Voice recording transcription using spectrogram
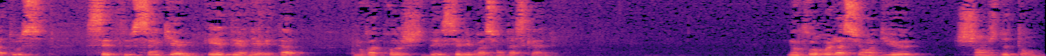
à tous. Cette cinquième et dernière étape nous rapproche des célébrations pascales. Notre relation à Dieu change de ton.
